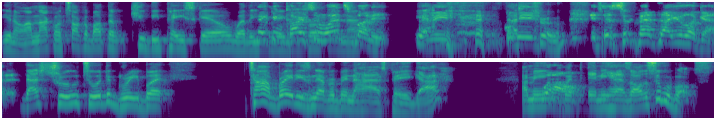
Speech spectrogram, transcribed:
you know, I'm not going to talk about the QB pay scale, whether you making Carson Wentz money. Yeah, I mean, that's I mean, true. It just depends how you look at it. That's true to a degree, but Tom Brady's never been the highest paid guy. I mean, well, but and he has all the Super Bowls.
